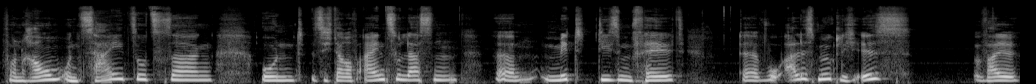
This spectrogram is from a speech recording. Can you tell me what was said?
von Raum und Zeit sozusagen und sich darauf einzulassen, ähm, mit diesem Feld, äh, wo alles möglich ist, weil,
